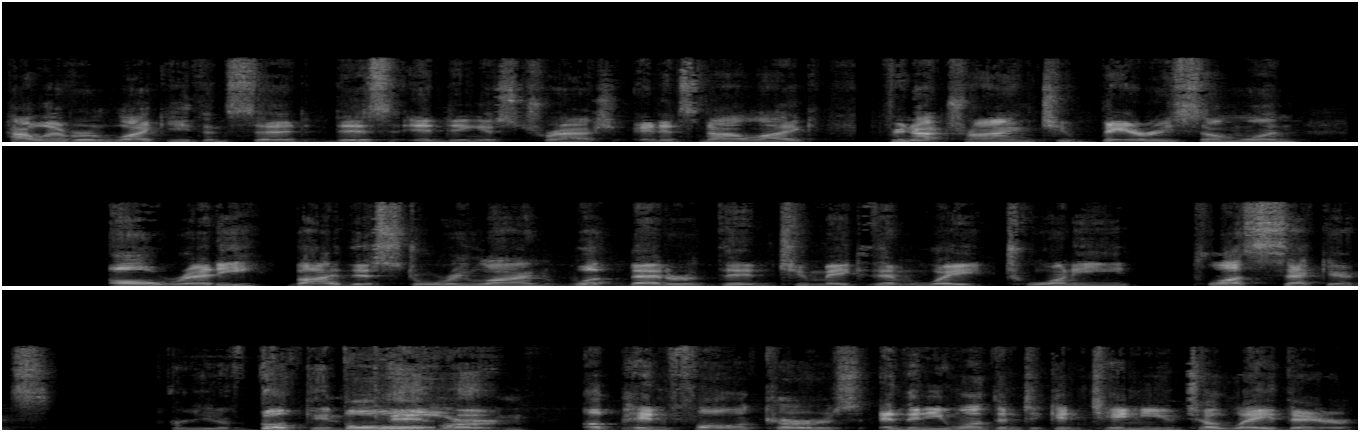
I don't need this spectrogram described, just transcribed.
However, like Ethan said, this ending is trash. And it's not like if you're not trying to bury someone already by this storyline, what better than to make them wait 20 plus seconds For you to Before- fucking pin a pinfall occurs and then you want them to continue to lay there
